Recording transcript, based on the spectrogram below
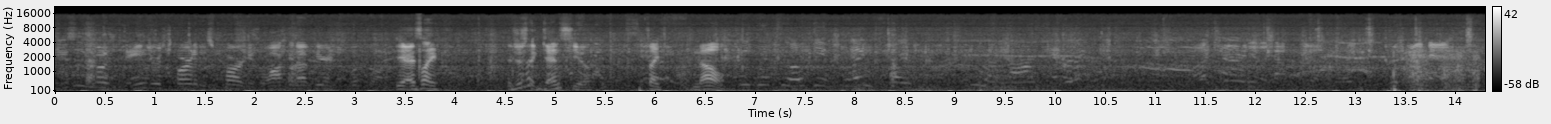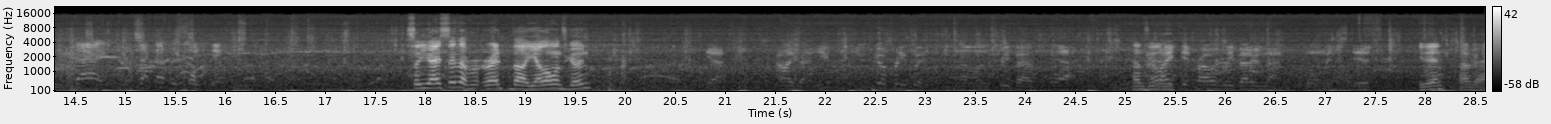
This is the most dangerous part of this park is walking up here and flip. Yeah, it's like it's just against you. It's like no. So you guys say the red, the yellow one's good? Yeah, I like that. You, you go pretty quick. Uh, that one's pretty fast. Yeah. Sounds I good. liked it probably better than that one we just did. You did? Okay.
